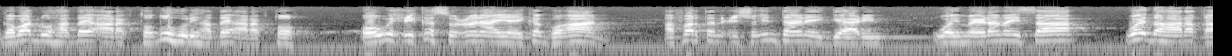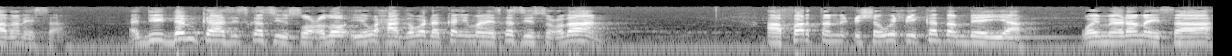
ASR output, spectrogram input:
gabadhu hadday aragto duhri hadday aragto oo wixii ka soconaya ay ka go'aan afartan cisho intaanay gaadhin way maydhanaysaa way dahaaro qaadanaysaa. Haddii demkaas iska sii socdo iyo waxaa gabadha ka imanaya iska sii socdaan afartan cisho wixii ka dambeeya way meedhanaysaa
